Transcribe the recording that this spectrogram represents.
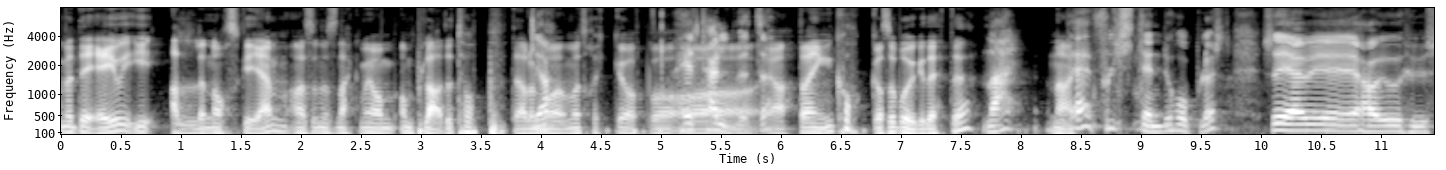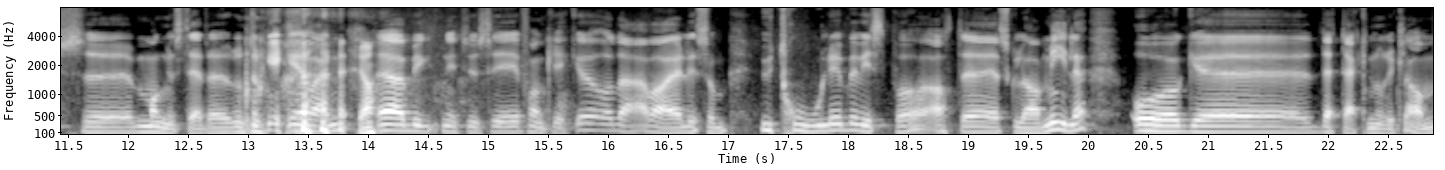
men det er jo i alle norske hjem. Altså Nå snakker vi om, om platetopp, der du Ja. må, må trykke opp. Og, Helt helvete. Ja, det er ingen kokker som bruker dette. Nei. Nei. Det er fullstendig håpløst. Så jeg, jeg har jo hus eh, mange steder rundt omkring i verden. Ja. Jeg har bygd nytt hus i Frankrike, og der var jeg liksom utrolig bevisst på at eh, jeg skulle ha Mile. Og uh, dette er ikke noe reklame.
